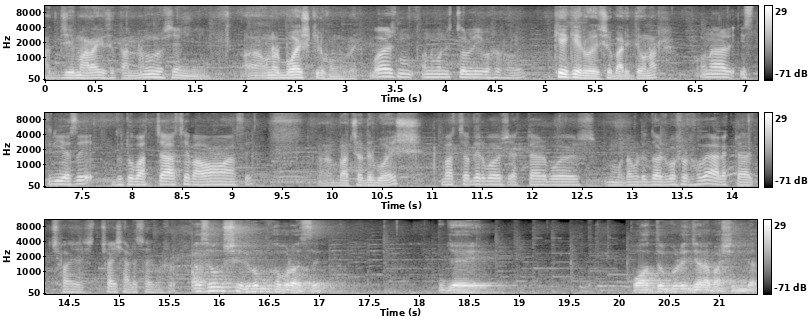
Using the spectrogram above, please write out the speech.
আর যে মারা গেছে তার নাম? নূর হোসেন মিয়া। ওনার বয়স কীরকম হবে? বয়স অনুমানিক চল্লিশ বছর হবে। কে কে রয়েছে বাড়িতে ওনার? ওনার স্ত্রী আছে দুটো বাচ্চা আছে বাবা মা আছে। বাচ্চাদের বয়স? বাচ্চাদের বয়স একটার বয়স মোটামুটি দশ বছর হবে আর একটা ছয় ছয় সাড়ে ছয় বছর। কাছেও সেরকম খবর আছে যে পদ্মপুরের যারা বাসিন্দা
